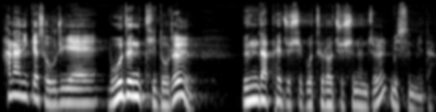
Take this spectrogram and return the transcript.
하나님께서 우리의 모든 기도를 응답해 주시고 들어주시는 줄 믿습니다.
